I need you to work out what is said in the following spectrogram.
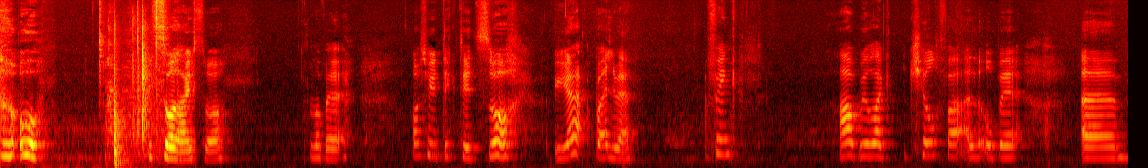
oh, it's so nice though. Love it. I'm so addicted. So yeah, but anyway, I think I'll be like chill for a little bit. Um,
